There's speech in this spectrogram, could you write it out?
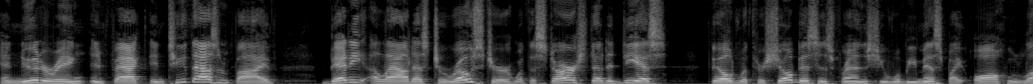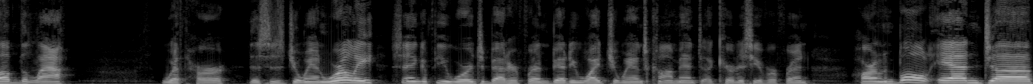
and neutering. In fact, in 2005, Betty allowed us to roast her with a star studded dais filled with her show business friends. She will be missed by all who love the laugh with her. This is Jo Anne Worley saying a few words about her friend Betty White. Jo Anne's comment, uh, courtesy of her friend Harlan Boll. And uh,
